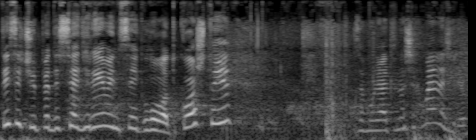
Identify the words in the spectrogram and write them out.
1050 гривень цей лот коштує. Замовляйте наших менеджерів.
